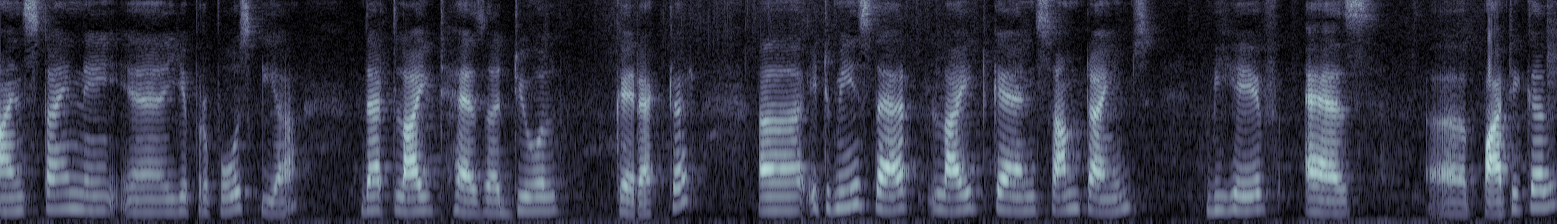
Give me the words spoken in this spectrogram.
आइंस्टाइन ने uh, ये प्रपोज किया that light has a dual character it means that light can sometimes behave as particle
